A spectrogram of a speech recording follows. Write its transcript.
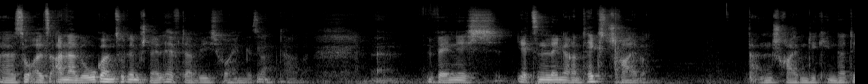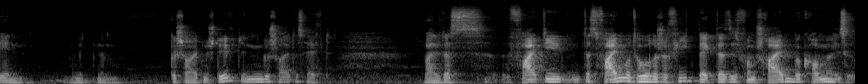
äh, so als Analogon zu dem Schnellhefter, wie ich vorhin gesagt ja. habe. Ähm, wenn ich jetzt einen längeren Text schreibe, dann schreiben die Kinder den mit einem gescheiten Stift in ein gescheites Heft. Weil das, die, das feinmotorische Feedback, das ich vom Schreiben bekomme, ist,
